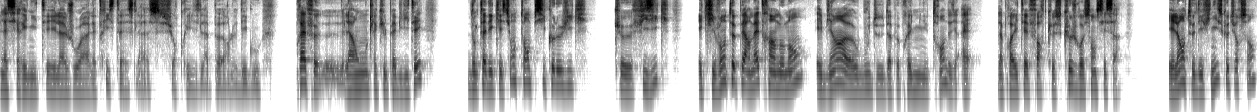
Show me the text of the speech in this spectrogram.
la sérénité, la joie, la tristesse, la surprise, la peur, le dégoût. Bref, euh, la honte, la culpabilité. Donc tu as des questions tant psychologiques que physiques et qui vont te permettre à un moment, eh bien, au bout d'à peu près une minute trente, de dire eh, la probabilité est forte que ce que je ressens, c'est ça. Et là, on te définit ce que tu ressens,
